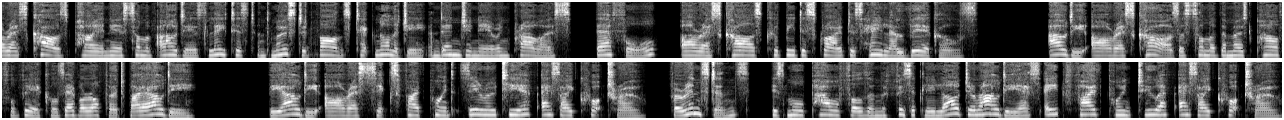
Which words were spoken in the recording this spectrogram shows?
RS cars pioneer some of Audi's latest and most advanced technology and engineering prowess, therefore, RS cars could be described as halo vehicles. Audi RS cars are some of the most powerful vehicles ever offered by Audi. The Audi RS6 5.0 TFSI Quattro, for instance, is more powerful than the physically larger Audi S8 5.2 FSI Quattro.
